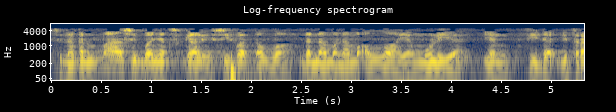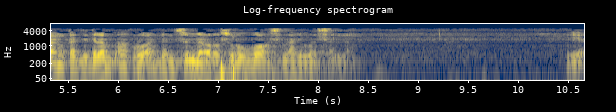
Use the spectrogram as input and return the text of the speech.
Sedangkan masih banyak sekali sifat Allah dan nama-nama Allah yang mulia yang tidak diterangkan di dalam Al-Quran dan Sunnah Rasulullah Sallallahu Alaihi Wasallam. Ya,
